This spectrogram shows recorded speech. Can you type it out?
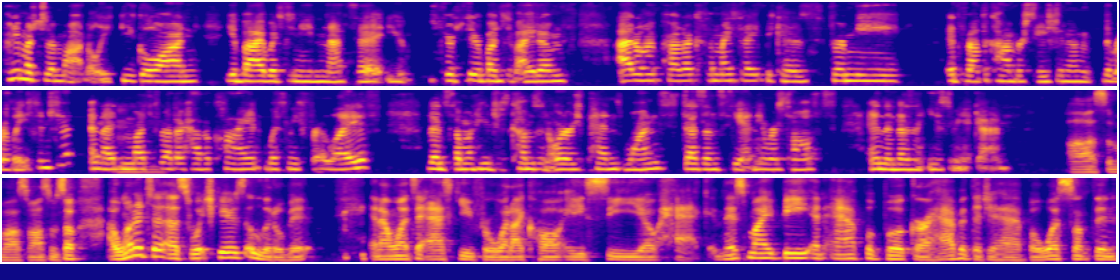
pretty much their model. If you go on, you buy what you need, and that's it. You search through a bunch of items. I don't have products on my site because for me, it's about the conversation and the relationship. And I'd mm much rather have a client with me for life than someone who just comes and orders pens once, doesn't see any results, and then doesn't use me again. Awesome, awesome, awesome. So I wanted to uh, switch gears a little bit, and I want to ask you for what I call a CEO hack. And this might be an app, a book, or a habit that you have, but what's something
